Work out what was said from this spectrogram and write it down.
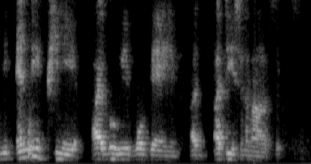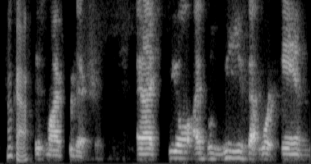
The NDP, I believe, will gain a, a decent amount of seats. Okay. Is my prediction. And I feel, I believe that we're in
